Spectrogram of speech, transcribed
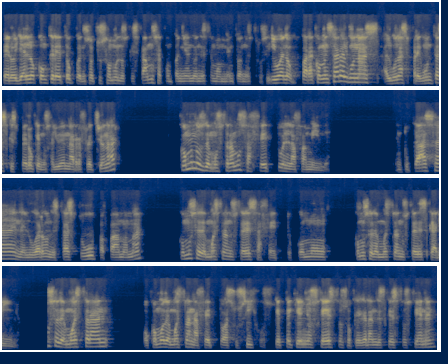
pero ya en lo concreto, pues nosotros somos los que estamos acompañando en este momento a nuestros hijos. Y bueno, para comenzar algunas, algunas preguntas que espero que nos ayuden a reflexionar. ¿Cómo nos demostramos afecto en la familia? En tu casa, en el lugar donde estás tú, papá, mamá. ¿Cómo se demuestran ustedes afecto? ¿Cómo, cómo se demuestran ustedes cariño? ¿Cómo se demuestran o cómo demuestran afecto a sus hijos, qué pequeños gestos o qué grandes gestos tienen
